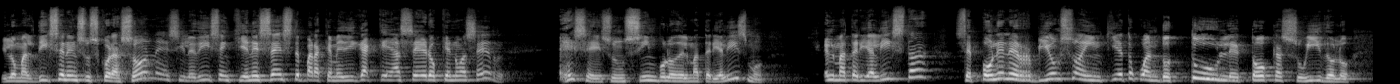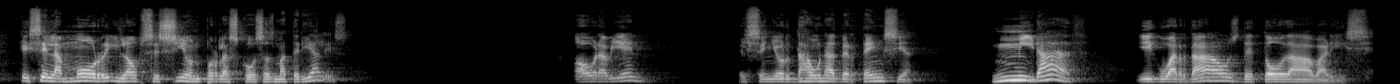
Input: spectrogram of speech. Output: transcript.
Y lo maldicen en sus corazones y le dicen, ¿quién es este para que me diga qué hacer o qué no hacer? Ese es un símbolo del materialismo. El materialista se pone nervioso e inquieto cuando tú le tocas su ídolo, que es el amor y la obsesión por las cosas materiales. Ahora bien, el Señor da una advertencia mirad y guardaos de toda avaricia.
